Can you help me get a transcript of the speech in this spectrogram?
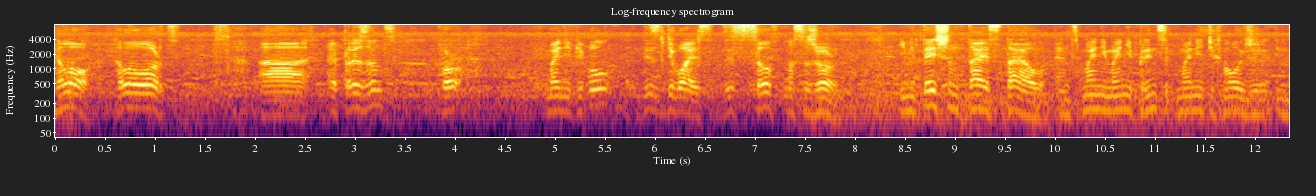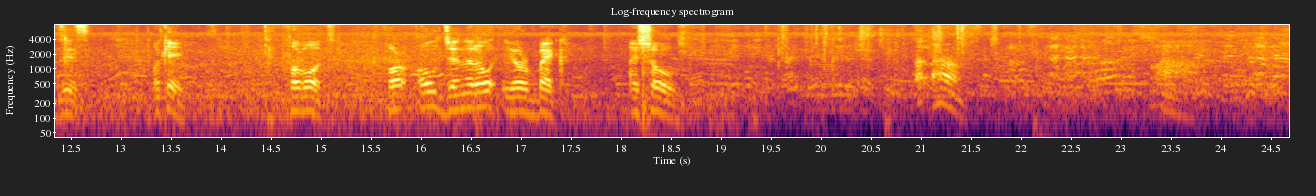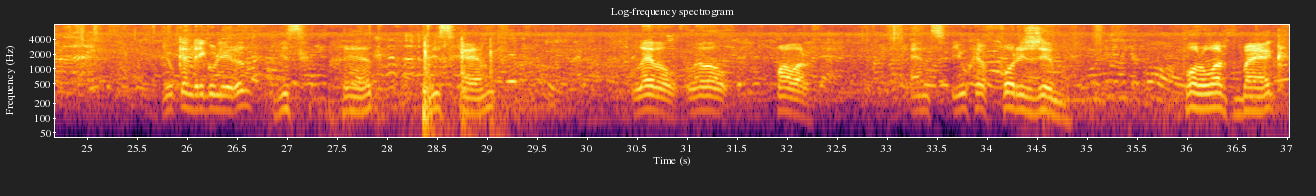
Hello, hello world. Uh, I present for many people this device, this self-massager, imitation Thai style and many many principle, many technology in this. Okay, for what? For all general your back. I show. You can regulate it this head, this hand, level, level, power. And you have four regime. Forward, back,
